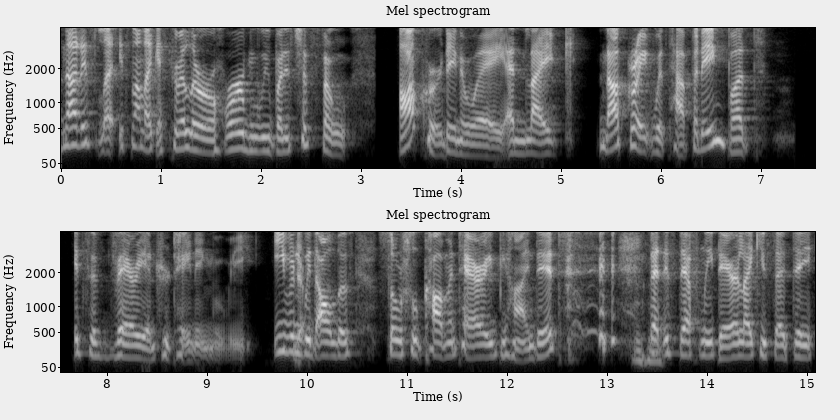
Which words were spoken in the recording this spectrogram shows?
not, it's like, it's not like a thriller or a horror movie, but it's just so awkward in a way and like not great what's happening, but it's a very entertaining movie even yes. with all the social commentary behind it mm-hmm. that is definitely there like you said the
